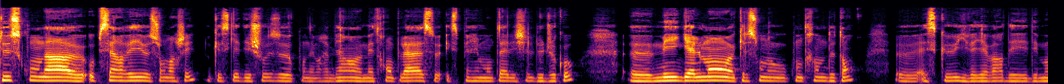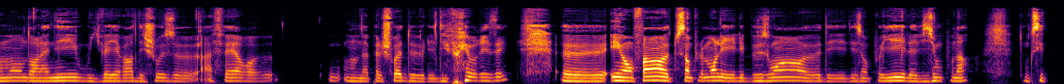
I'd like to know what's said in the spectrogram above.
ce qu'on a observé sur le marché. Donc, est-ce qu'il y a des choses qu'on aimerait bien mettre en place, expérimenter à l'échelle de Joko, mais également quelles sont nos contraintes de temps? est-ce qu'il va y avoir des, des moments dans l'année où il va y avoir des choses à faire on n'a pas le choix de les déprioriser. Euh, et enfin, tout simplement les, besoins euh, des, employés et la vision qu'on a. Donc c'est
